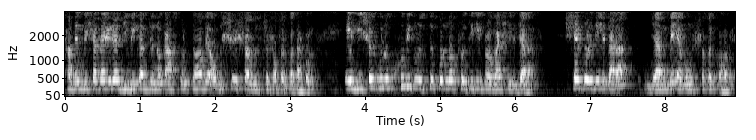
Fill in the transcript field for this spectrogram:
খাদেম বিষাদারীরা জীবিকার জন্য কাজ করতে হবে। অবশ্যই সর্বোচ্চ সতর্ক থাকুন। এই বিষয়গুলো খুবই গুরুত্বপূর্ণ প্রতিটি প্রবাসীর জানার। শেয়ার করে দিলে তারা জানবে এবং সতর্ক হবে।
